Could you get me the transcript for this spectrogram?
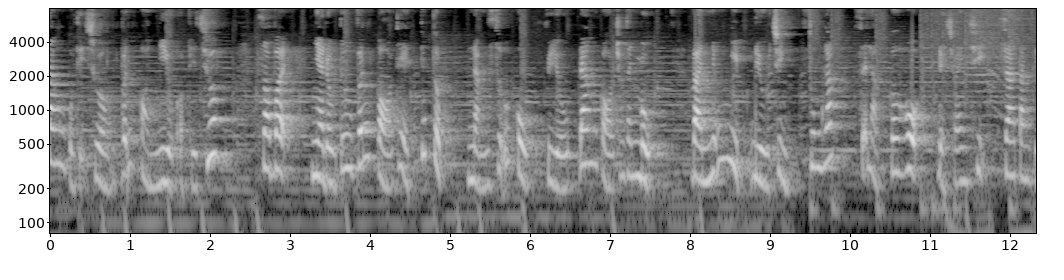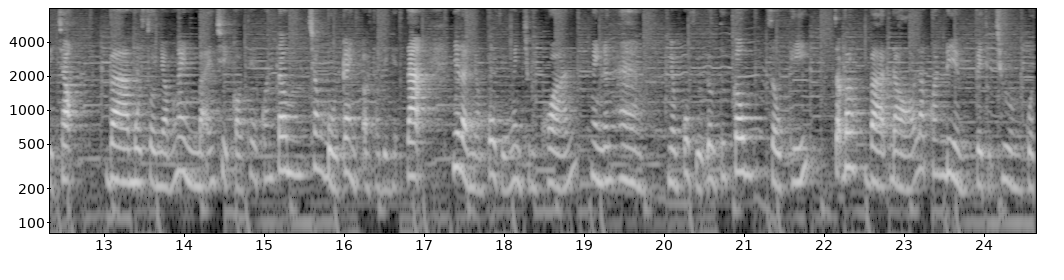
tăng của thị trường vẫn còn nhiều ở phía trước. Do vậy, nhà đầu tư vẫn có thể tiếp tục nắm giữ cổ phiếu đang có trong danh mục và những nhịp điều chỉnh rung lắc sẽ là cơ hội để cho anh chị gia tăng tỷ trọng và một số nhóm ngành mà anh chị có thể quan tâm trong bối cảnh ở thời điểm hiện tại như là nhóm cổ phiếu ngành chứng khoán, ngành ngân hàng, nhóm cổ phiếu đầu tư công, dầu khí. Dạ vâng, và đó là quan điểm về thị trường của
